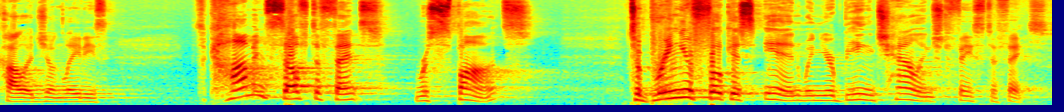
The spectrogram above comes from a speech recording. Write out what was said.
college young ladies. It's a common self defense response to bring your focus in when you're being challenged face to face.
